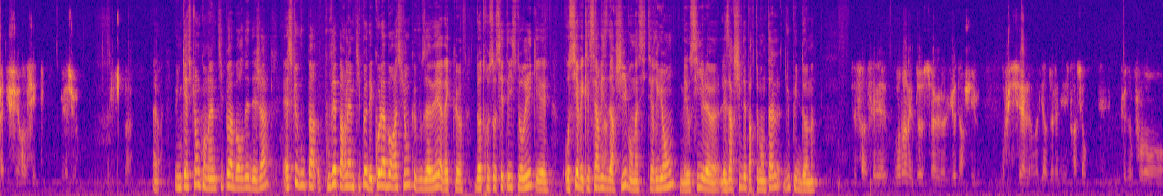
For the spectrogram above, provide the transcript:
à, différents sites, bien sûr. Alors, une question qu'on a un petit peu abordée déjà. Est-ce que vous pouvez parler un petit peu des collaborations que vous avez avec euh, d'autres sociétés historiques et aussi avec les services d'archives On a cité Rion, mais aussi les archives départementales du Puy-de-Dôme. C'est ça, c'est vraiment les deux seuls lieux d'archives officiels, on va dire, de l'administration que nous pouvons.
